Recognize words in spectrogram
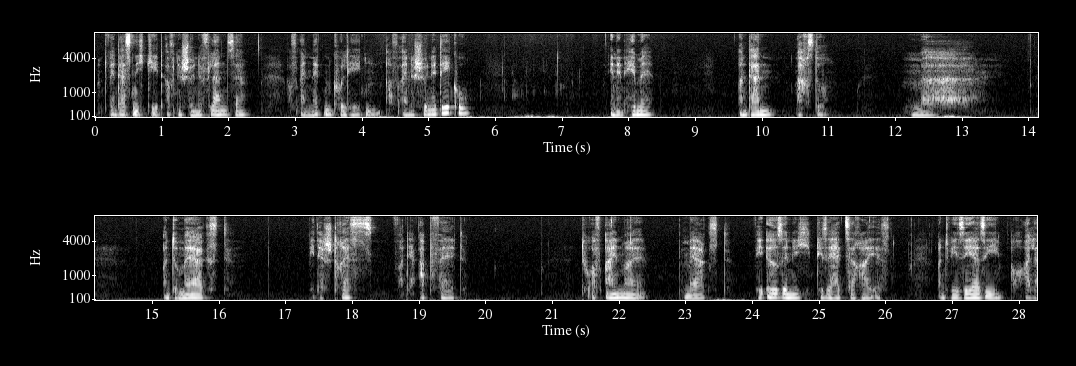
und wenn das nicht geht, auf eine schöne Pflanze, auf einen netten Kollegen, auf eine schöne Deko, in den Himmel. Und dann machst du und du merkst, wie der Stress von dir abfällt. Du auf einmal bemerkst, wie irrsinnig diese Hetzerei ist und wie sehr sie auch alle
